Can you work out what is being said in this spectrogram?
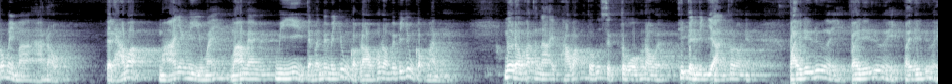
ก็ไม่มาหาเรา แต่ถามว่าหมายังมีอยู่ไหมหมาแมวมี แต่มันไม่ไปยุ่งกับเรา เพราะเราไม่ไปยุ่งกับมัน เมื่อเราพัฒนาไอ้ภาวะของตัวรู้สึกตัวของเราที่เป็นวิญญาณของเราเนี่ย ไปเรื่อยๆไปเรื่อยๆไปเรื่อย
